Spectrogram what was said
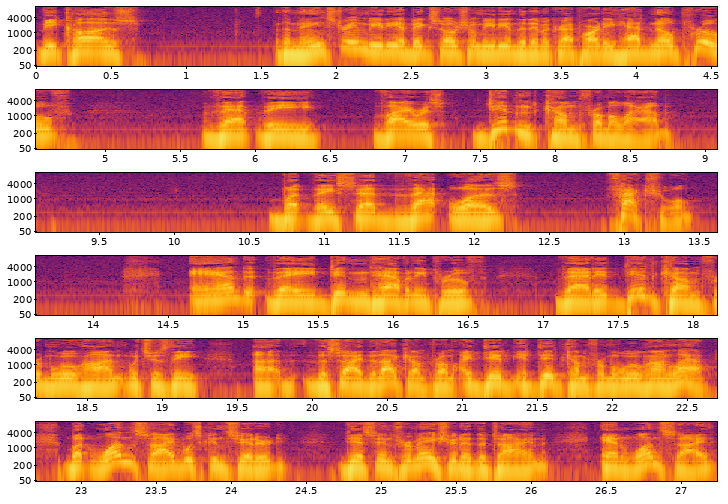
because the mainstream media, big social media, and the Democrat Party had no proof that the virus didn't come from a lab, but they said that was factual. And they didn't have any proof that it did come from Wuhan, which is the uh, the side that I come from. I did it did come from a Wuhan lab, but one side was considered disinformation at the time, and one side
